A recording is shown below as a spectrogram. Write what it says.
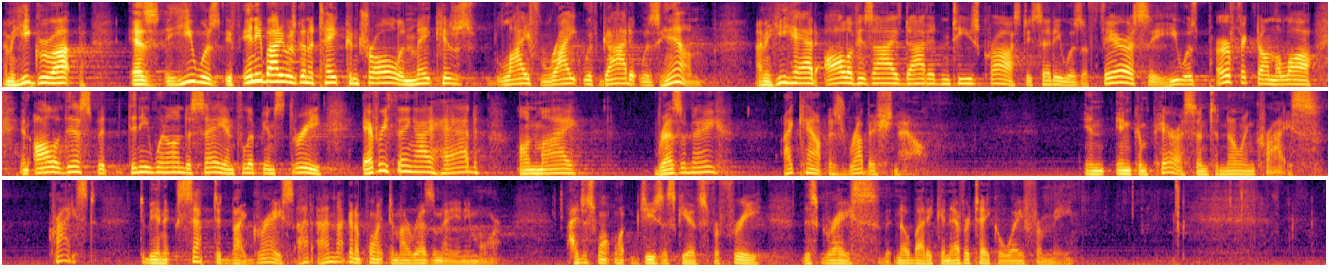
I mean, he grew up as he was, if anybody was going to take control and make his life right with God, it was him. I mean, he had all of his I's dotted and T's crossed. He said he was a Pharisee. He was perfect on the law and all of this. But then he went on to say in Philippians 3 everything I had on my resume, I count as rubbish now in, in comparison to knowing Christ. Christ to being accepted by grace. I, I'm not going to point to my resume anymore. I just want what Jesus gives for free this grace that nobody can ever take away from me.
